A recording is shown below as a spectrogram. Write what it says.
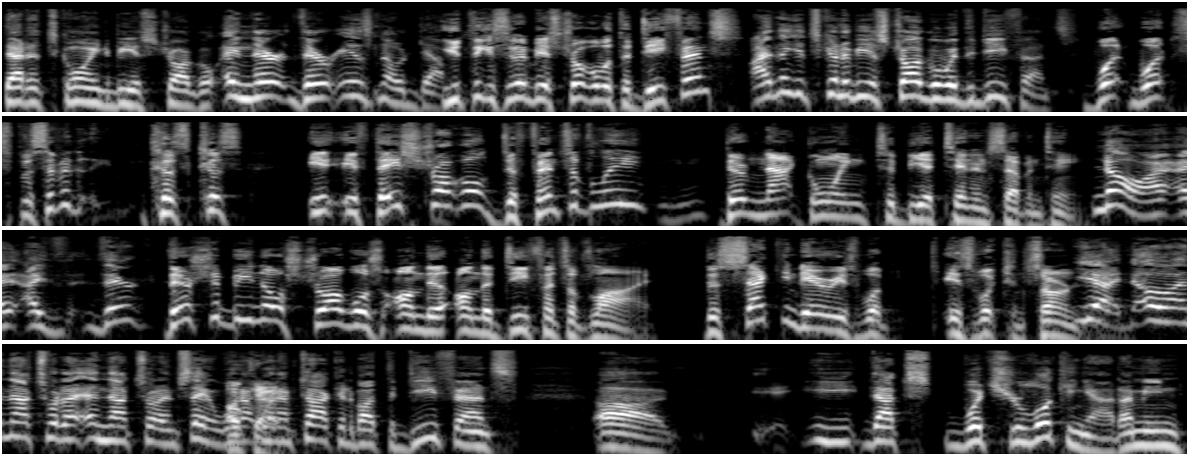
that it's going to be a struggle. And there there is no doubt. You think it's going to be a struggle with the defense? I think it's going to be a struggle with the defense. What what specifically? Because because if they struggle defensively, mm-hmm. they're not going to be a ten and seventeen. No, I, I there there should be no struggles on the on the defensive line. The secondary is what is what concerns. Yeah, me. oh, and that's what I, and that's what I'm saying. When, okay. I, when I'm talking about the defense, uh, that's what you're looking at. I mean,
